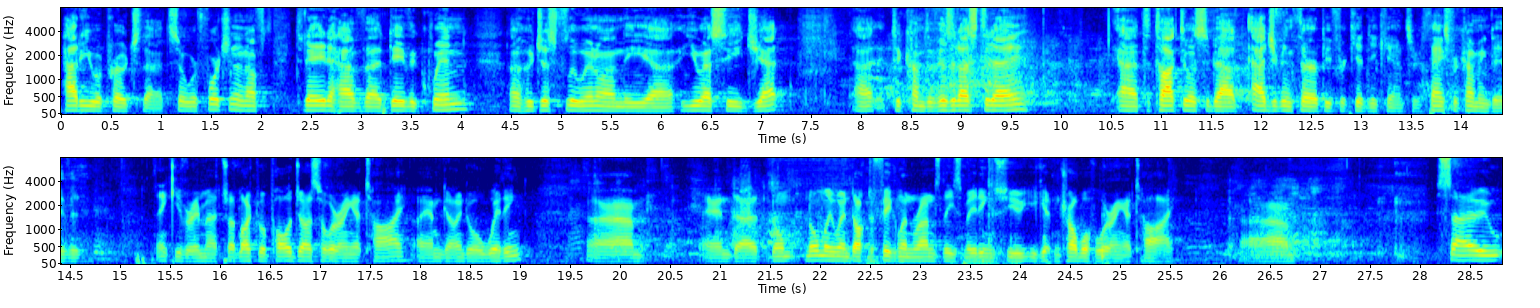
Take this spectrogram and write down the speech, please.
How do you approach that? So we're fortunate enough today to have uh, David Quinn, uh, who just flew in on the uh, USC jet uh, to come to visit us today uh, to talk to us about adjuvant therapy for kidney cancer. Thanks for coming, David. Thank you very much. I'd like to apologise for wearing a tie. I am going to a wedding. Um, and uh, norm normally when Dr. Figlin runs these meetings, you, you get in trouble for wearing a tie. Um, so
